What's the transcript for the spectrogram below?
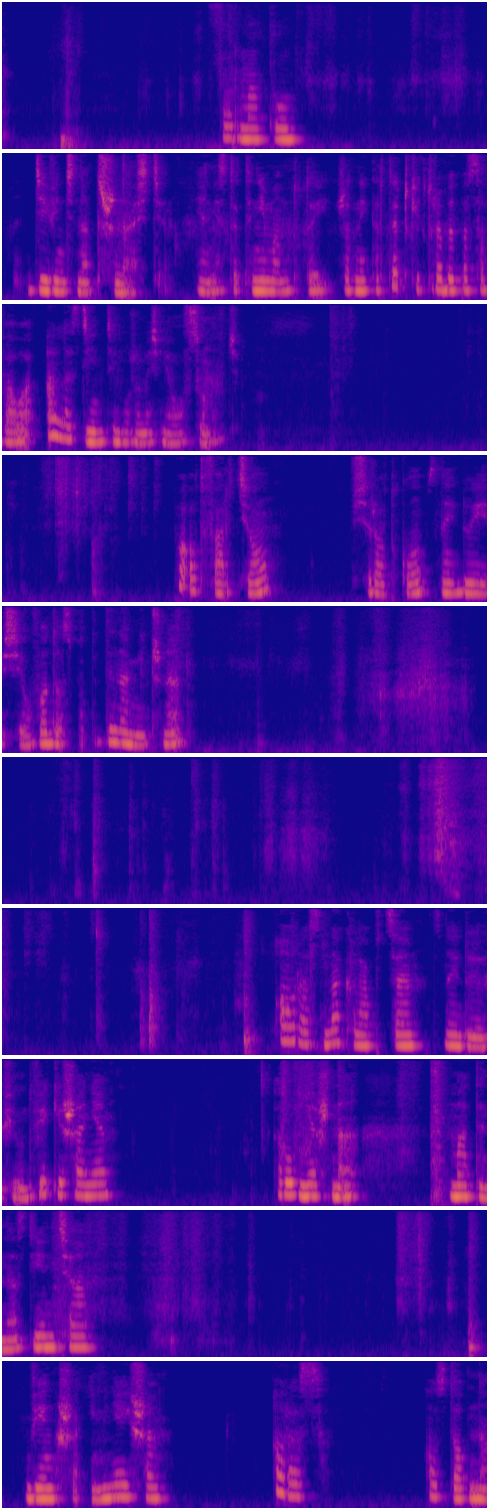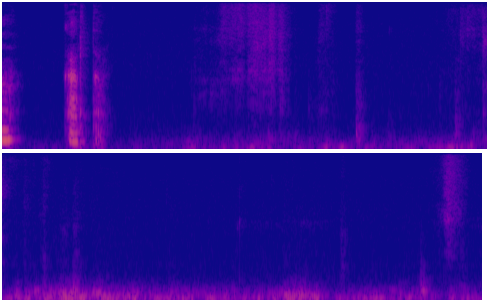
formatu 9 na 13. Ja niestety nie mam tutaj żadnej karteczki, która by pasowała, ale zdjęcie możemy śmiało wsunąć. Po otwarciu w środku znajduje się wodospad dynamiczny. Oraz na klapce znajdują się dwie kieszenie, również na maty na zdjęcia, większe i mniejsze oraz ozdobna karta.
